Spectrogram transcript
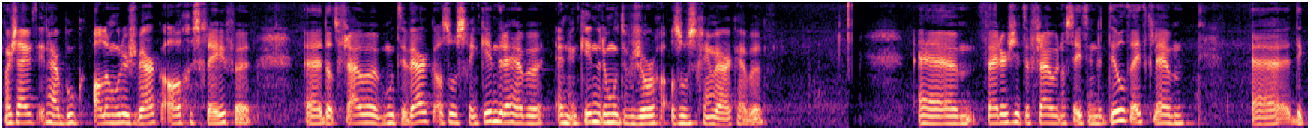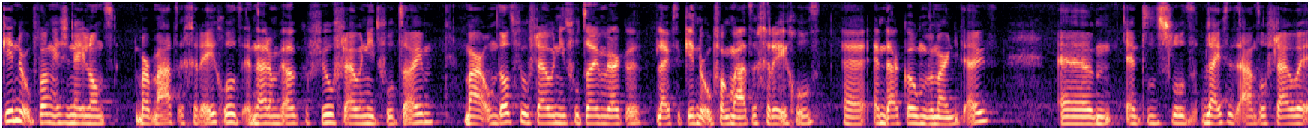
Maar zij heeft in haar boek Alle moeders werken al geschreven uh, dat vrouwen moeten werken alsof ze geen kinderen hebben en hun kinderen moeten verzorgen alsof ze geen werk hebben. Um, verder zitten vrouwen nog steeds in de deeltijdklem. Uh, de kinderopvang is in Nederland maar matig geregeld en daarom werken veel vrouwen niet fulltime. Maar omdat veel vrouwen niet fulltime werken, blijft de kinderopvang matig geregeld. Uh, en daar komen we maar niet uit. Um, en tot slot blijft het aantal vrouwen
